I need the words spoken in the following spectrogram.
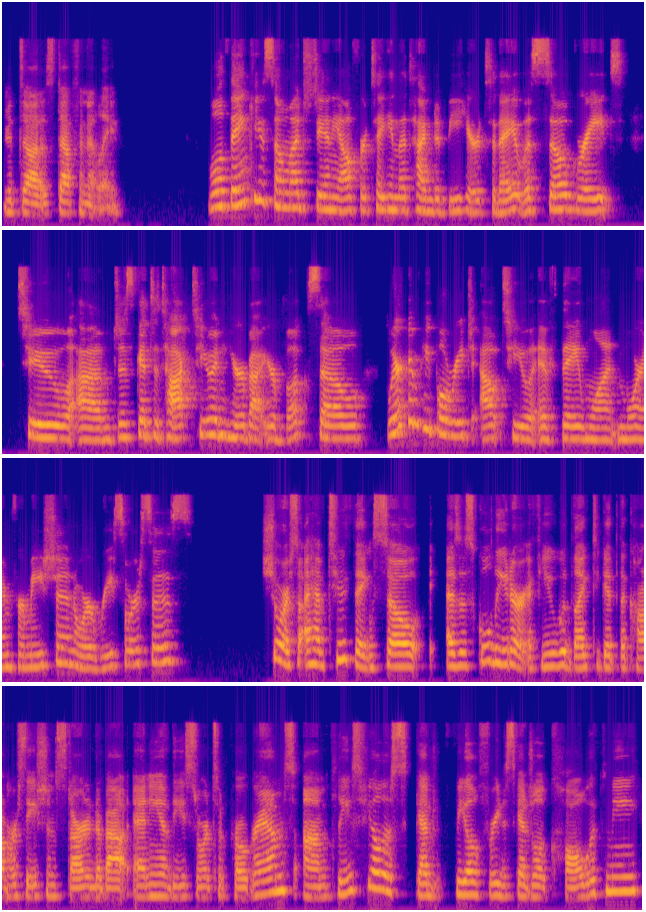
It does definitely. Well thank you so much danielle for taking the time to be here today. It was so great to um, just get to talk to you and hear about your book. So where can people reach out to you if they want more information or resources Sure. So I have two things. So, as a school leader, if you would like to get the conversation started about any of these sorts of programs, um, please feel to schedule, feel free to schedule a call with me.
